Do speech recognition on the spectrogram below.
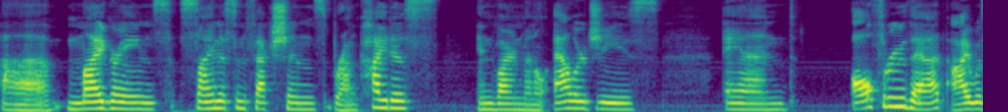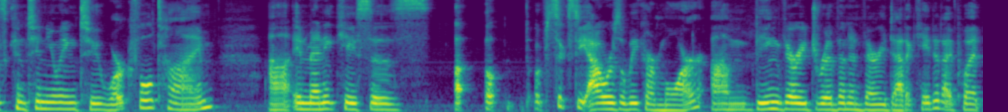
uh, migraines, sinus infections, bronchitis, environmental allergies, and all through that, I was continuing to work full time, uh, in many cases, uh, uh, 60 hours a week or more, um, being very driven and very dedicated. I put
